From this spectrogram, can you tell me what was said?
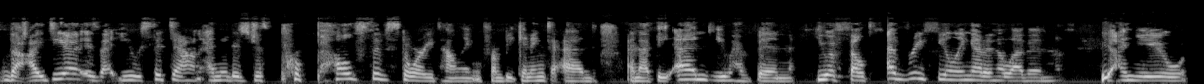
the idea is that you sit down and it is just propulsive storytelling from beginning to end. And at the end you have been you have felt every feeling at an 11 Yeah. and you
